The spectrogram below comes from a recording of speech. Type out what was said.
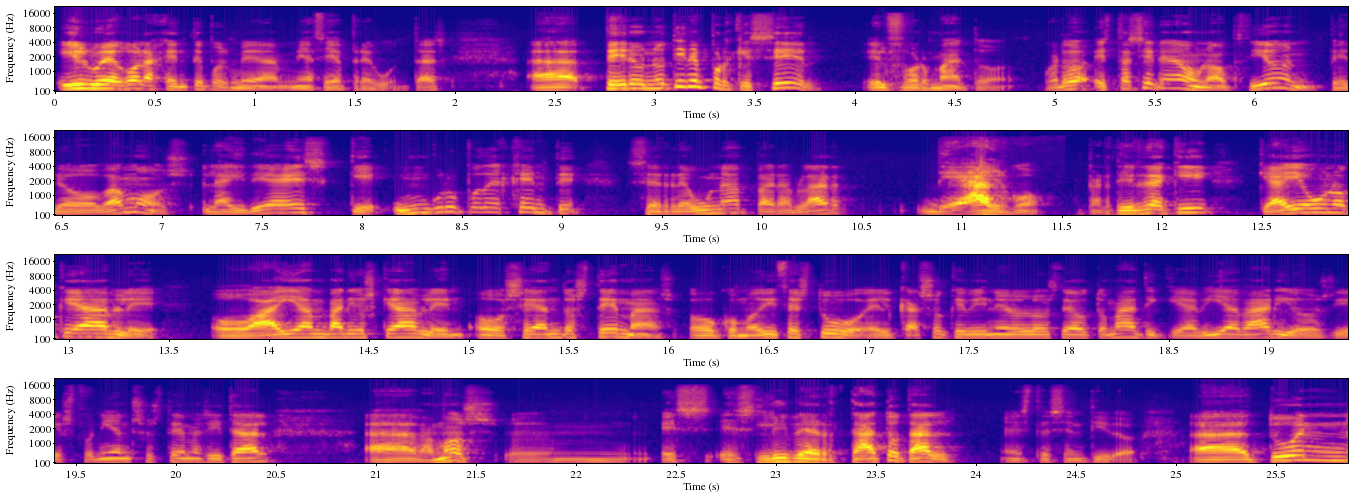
y luego la gente pues me, hacía preguntas. Ah, pero no tiene por qué ser el formato, ¿de acuerdo? Esta sería una opción, pero vamos, la idea es que un grupo de gente se reúna para hablar de algo. A partir de aquí, que haya uno que hable o hayan varios que hablen, o sean dos temas, o como dices tú, el caso que vinieron los de Automatic, que había varios y exponían sus temas y tal, ah, vamos, em, es, libertad total en este sentido. Ah, tú, en,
